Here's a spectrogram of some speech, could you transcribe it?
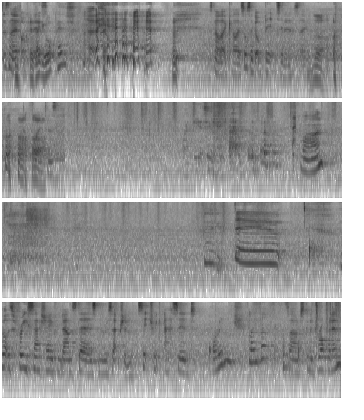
Doesn't it? Is that your piss? It's not that colour. It's also got bits in it, so oh. floaters. One. Two. We got this free sachet from downstairs in the reception. Citric acid orange flavour. So I'm just going to drop it in.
